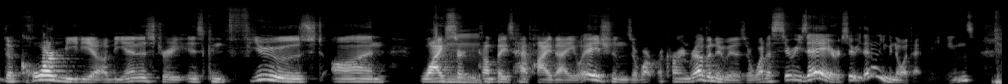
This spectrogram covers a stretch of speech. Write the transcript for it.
the core media of the industry is confused on why certain mm. companies have high valuations or what recurring revenue is or what a series A or series they don't even know what that means.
